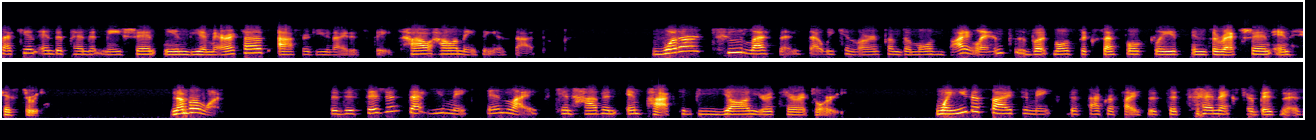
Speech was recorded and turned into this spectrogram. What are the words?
second independent nation in the Americas after the United States. How, how amazing is that? What are two lessons that we can learn from the most violent but most successful slave insurrection in history? Number one, the decisions that you make in life can have an impact beyond your territory. When you decide to make the sacrifices to 10x your business,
